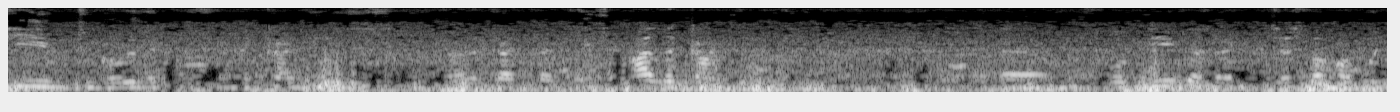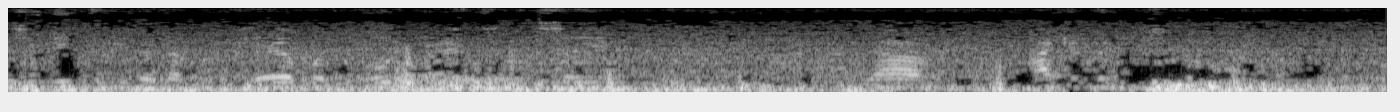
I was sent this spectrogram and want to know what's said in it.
team to go to the, the countries, other countries, other countries. For me, it was like just an opportunity that I could have with both hands and say, yeah, I can do this.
